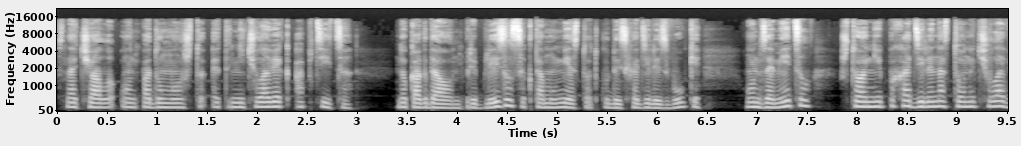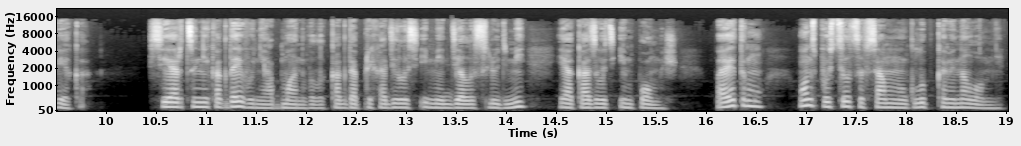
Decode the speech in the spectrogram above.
Сначала он подумал, что это не человек, а птица, но когда он приблизился к тому месту, откуда исходили звуки, он заметил, что они походили на стоны человека. Сердце никогда его не обманывало, когда приходилось иметь дело с людьми и оказывать им помощь. Поэтому он спустился в самую глубь каменоломни.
